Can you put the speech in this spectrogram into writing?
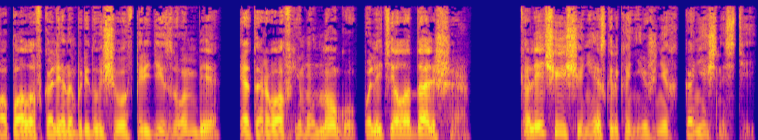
попала в колено предыдущего впереди зомби и, оторвав ему ногу, полетела дальше, калеча еще несколько нижних конечностей.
